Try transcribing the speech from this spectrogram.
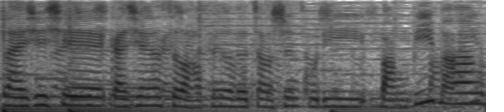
来，谢谢，感谢所有好朋友的掌声鼓励，棒棒棒！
